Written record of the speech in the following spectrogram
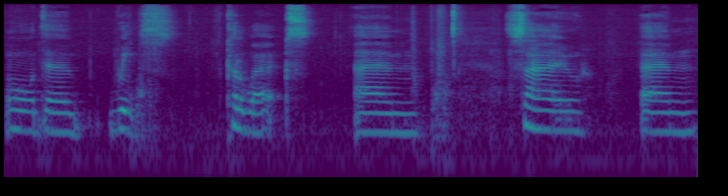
or the Weeks Colourworks um, so, um,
